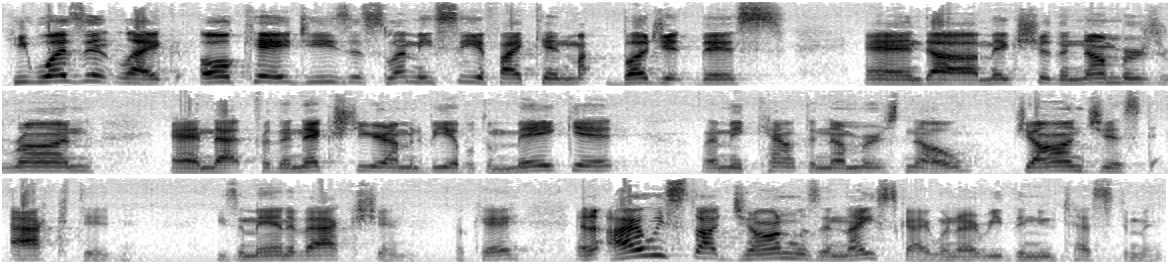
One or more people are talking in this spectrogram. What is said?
He wasn't like, okay, Jesus, let me see if I can budget this and uh, make sure the numbers run and that for the next year I'm going to be able to make it. Let me count the numbers. No, John just acted. He's a man of action, okay? And I always thought John was a nice guy when I read the New Testament.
